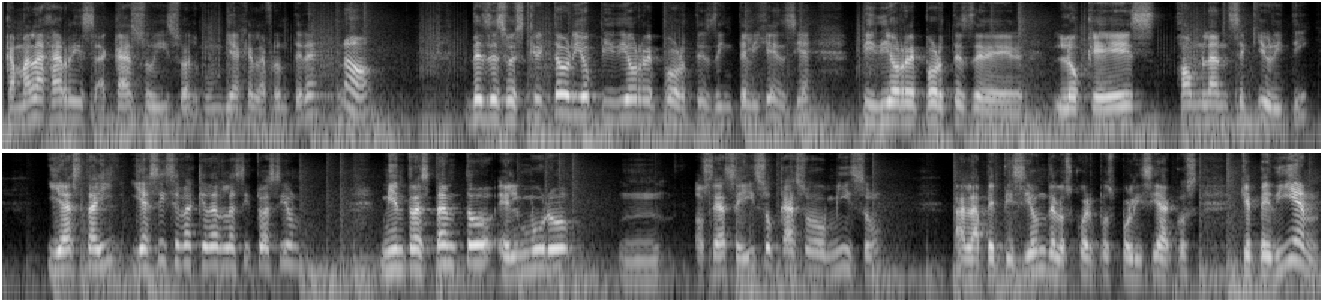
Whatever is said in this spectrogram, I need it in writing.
¿Kamala Harris acaso hizo algún viaje a la frontera? No. Desde su escritorio pidió reportes de inteligencia, pidió reportes de lo que es Homeland Security y hasta ahí, y así se va a quedar la situación. Mientras tanto, el muro, mm, o sea, se hizo caso omiso a la petición de los cuerpos policíacos que pedían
